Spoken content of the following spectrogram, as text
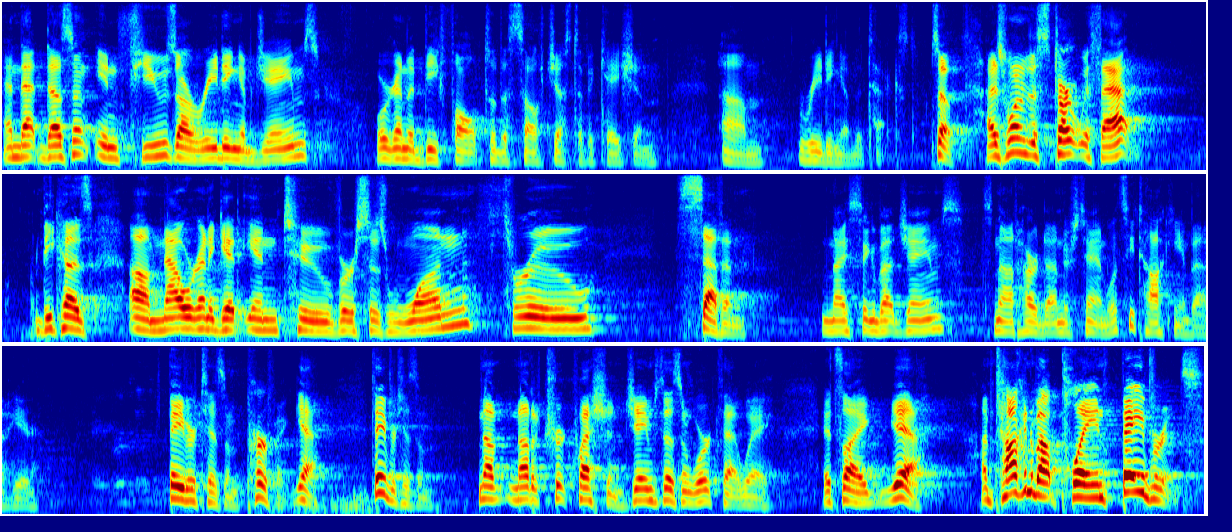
and that doesn't infuse our reading of James, we're going to default to the self justification um, reading of the text. So I just wanted to start with that because um, now we're going to get into verses 1 through 7. Nice thing about James, it's not hard to understand. What's he talking about here? Favoritism. Favoritism. Perfect. Yeah. Favoritism. Not, not a trick question. James doesn't work that way. It's like, yeah, I'm talking about playing favorites.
